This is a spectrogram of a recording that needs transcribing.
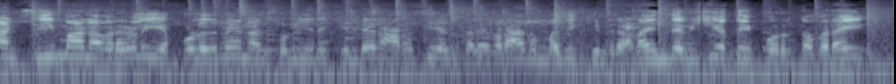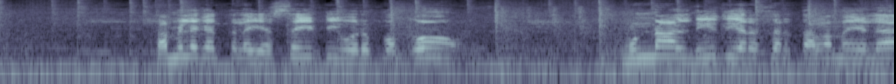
நான் சீமான் அவர்களை எப்பொழுதுமே நான் சொல்லியிருக்கின்றேன் அரசியல் தலைவராக மதிக்கின்றேன். ஆனால் இந்த விஷயத்தை பொறுத்தவரை தமிழகத்தில் எஸ்ஐடி ஒரு பக்கம் முன்னாள் நீதியரசர் தலைமையில்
